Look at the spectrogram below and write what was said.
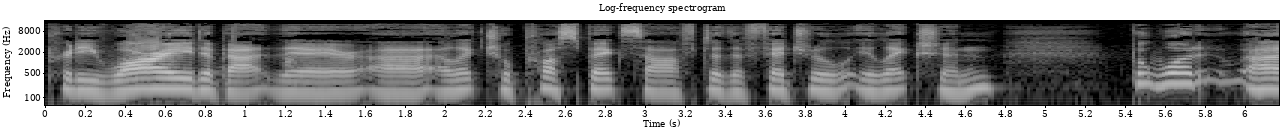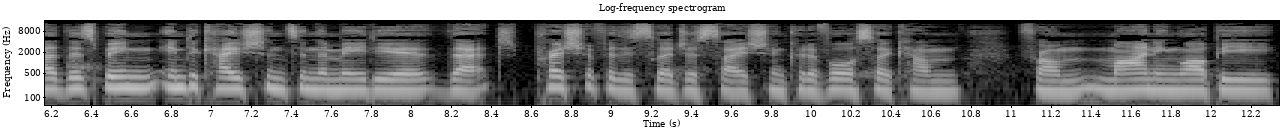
pretty worried about their uh, electoral prospects after the federal election. But what uh, there's been indications in the media that pressure for this legislation could have also come from mining lobby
